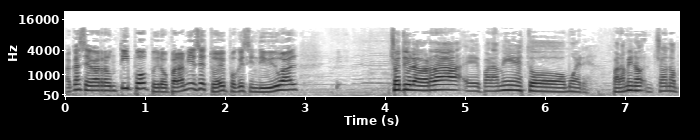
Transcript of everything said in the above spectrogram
Acá se agarra un tipo, pero para mí es esto, ¿eh? porque es individual. Yo te digo la verdad, eh, para mí esto muere. Para mí no, yo no,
